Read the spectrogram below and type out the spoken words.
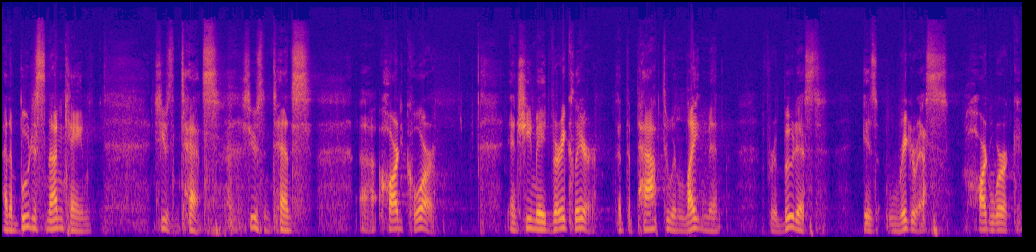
and a Buddhist nun came. She was intense. She was intense, uh, hardcore. And she made very clear that the path to enlightenment for a Buddhist is rigorous, hard work.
